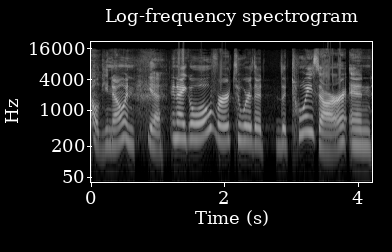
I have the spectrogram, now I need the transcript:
world?" You know, and Yeah. and I go over to where the the toys are, and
